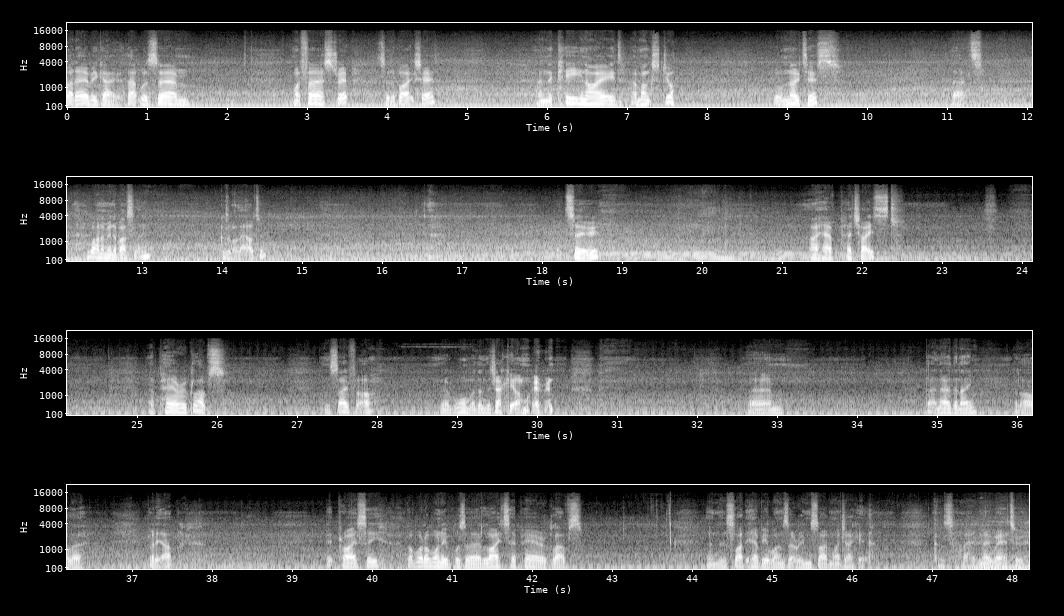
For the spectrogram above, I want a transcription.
There we go. That was um, my first trip to the bike shed. And the keen-eyed amongst you will notice that one, I'm in a bus lane because I'm allowed to. But two, I have purchased a pair of gloves. And so far, they're warmer than the jacket I'm wearing. Um, don't know the name, but I'll uh, put it up. Bit pricey, but what I wanted was a lighter pair of gloves than the slightly heavier ones that are inside my jacket because I had nowhere to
